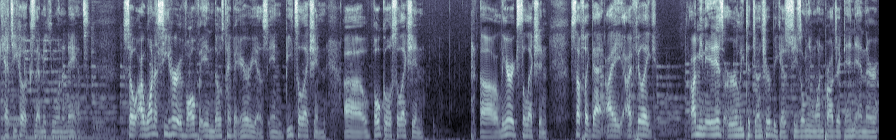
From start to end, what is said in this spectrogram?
catchy hooks that make you want to dance. So I want to see her evolve in those type of areas in beat selection, uh, vocal selection, uh, lyric selection, stuff like that. I I feel like, I mean, it is early to judge her because she's only one project in, and there,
